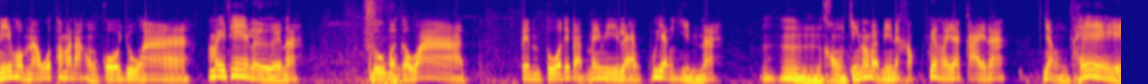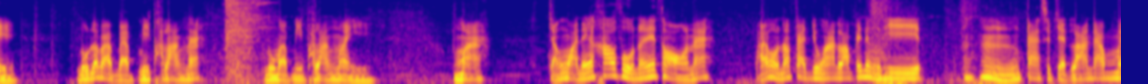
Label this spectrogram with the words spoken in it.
นี่ผมนะวุธธรรมดาของโกยูอาไม่เท่เลยนะ ดูเหมือนกับว่าเป็นตัวที่แบบไม่มีแรงเคลื่องหินนะอของจริงต้องแบบนี้นะครับเคลื่องระยะไกลนะ อย่างเท่ดูแล้วแบบแบบมีพลังนะดูแบบมีพลังหน่อย มา จังหวะนี้ก็เข้าสู่ในที่สองนะไปผมน้ำแฟดยูอาร์รับไปหนึ่งที แปดสิบเจ็ดล้านดาเม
